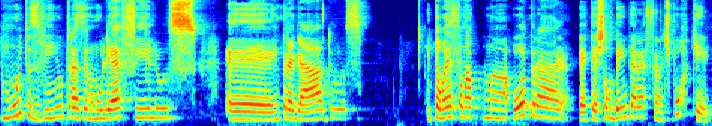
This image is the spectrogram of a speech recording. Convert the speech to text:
muitos vinham trazendo mulher, filhos, é, empregados. Então, essa é uma, uma outra é, questão bem interessante. Por quê?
